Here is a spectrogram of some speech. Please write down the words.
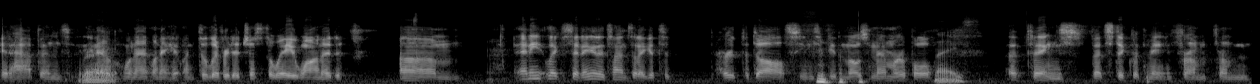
it happened. You know, when I when I hit when delivered it just the way he wanted. Um, any like I said, any of the times that I get to hurt the doll seem to be the most memorable Nice. uh, things that stick with me from from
